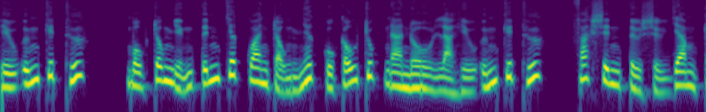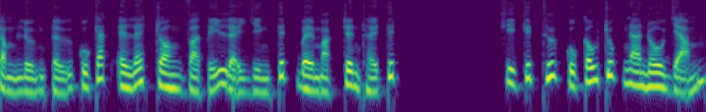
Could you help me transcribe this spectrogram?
Hiệu ứng kích thước, một trong những tính chất quan trọng nhất của cấu trúc nano là hiệu ứng kích thước, phát sinh từ sự giam cầm lượng tử của các electron và tỷ lệ diện tích bề mặt trên thể tích. Khi kích thước của cấu trúc nano giảm,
